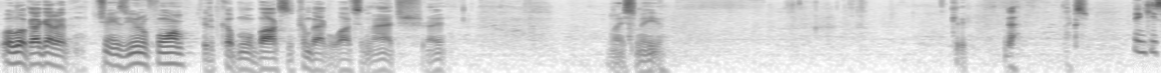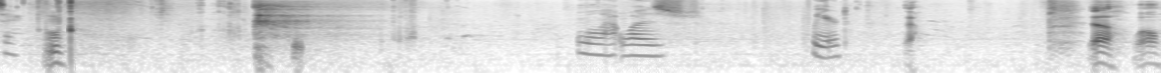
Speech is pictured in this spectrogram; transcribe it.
Huh. Well, look, I gotta change the uniform, get a couple more boxes, come back and watch the match, right? Nice to meet you. Okay. Yeah, thanks. Thank you, sir. Hmm? Well, that was weird. Yeah. Yeah, well,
